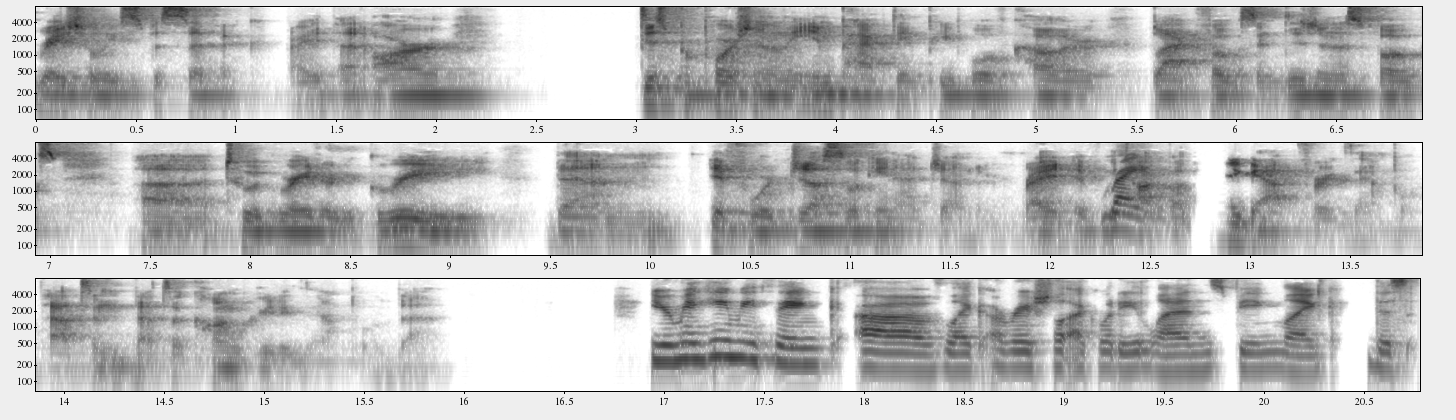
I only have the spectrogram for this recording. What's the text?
racially specific, right? That are disproportionately impacting people of color, black folks, indigenous folks, uh, to a greater degree than if we're just looking at gender, right? If we right. talk about the pay gap, for example, that's an, that's a concrete example of that. You're making me think of like a racial equity lens being like this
